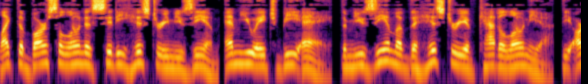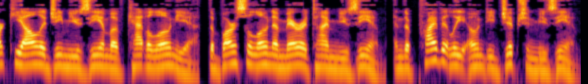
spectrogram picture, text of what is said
like the Barcelona City History Museum the Museum of the History of Catalonia, the Archaeology Museum of Catalonia, the Barcelona Maritime Museum, and the privately owned Egyptian Museum.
